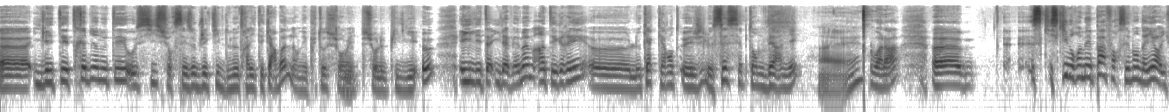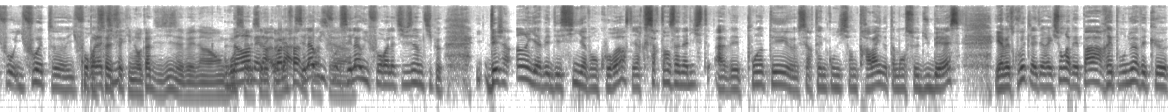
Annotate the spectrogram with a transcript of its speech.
Euh, il était très bien noté aussi sur ses objectifs de neutralité carbone. Là, on est plutôt sur, le, sur le pilier E. Et il, est, il avait même intégré euh, le CAC 40 ESG le 16 septembre dernier. Ouais. Voilà. Euh, ce qui, ne remet pas forcément, d'ailleurs, il faut, il faut être, il faut relativiser. Ceux qui nous regardent, ils disent, eh ben, en gros, c'est voilà, là où il faut, c'est là où il faut relativiser un petit peu. Déjà, un, il y avait des signes avant-coureurs, c'est-à-dire que certains analystes avaient pointé euh, certaines conditions de travail, notamment ceux du BS, et avaient trouvé que la direction n'avait pas répondu avec euh,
